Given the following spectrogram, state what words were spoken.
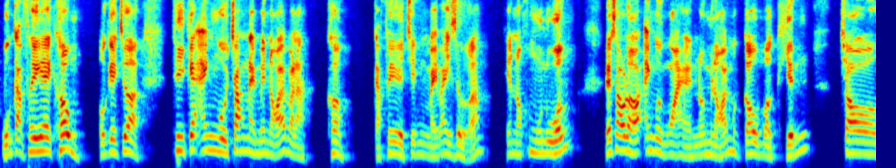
uống cà phê hay không? Ok chưa? Thì cái anh ngồi trong này mới nói bảo là không cà phê ở trên máy bay rửa thế nó không muốn uống. Thế sau đó anh ngồi ngoài nó mới nói một câu mà khiến cho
